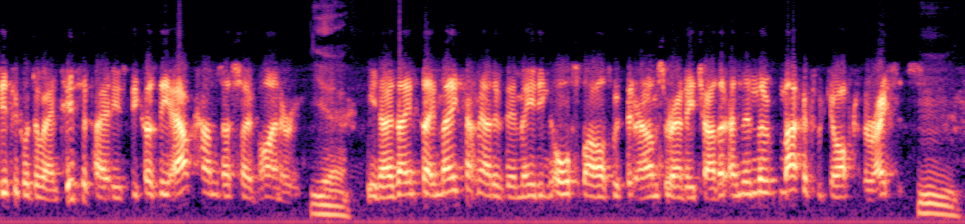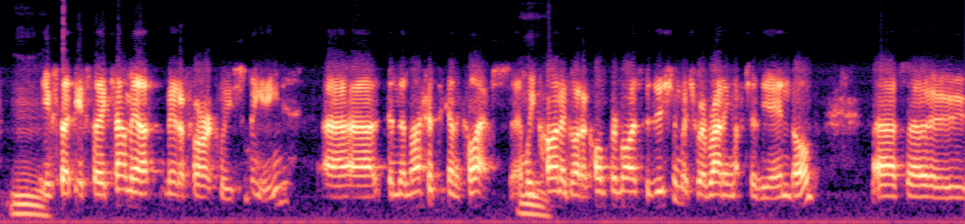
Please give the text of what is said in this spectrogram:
difficult to anticipate is because the outcomes are so binary. Yeah. You know, they, they may come out of their meeting all smiles with their arms around each other, and then the markets would go off to the races. Mm. Mm. If they, if they come out metaphorically swinging, uh, then the markets are going to collapse. And we Mm. kind of got a compromise position, which we're running up to the end of. Uh, so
